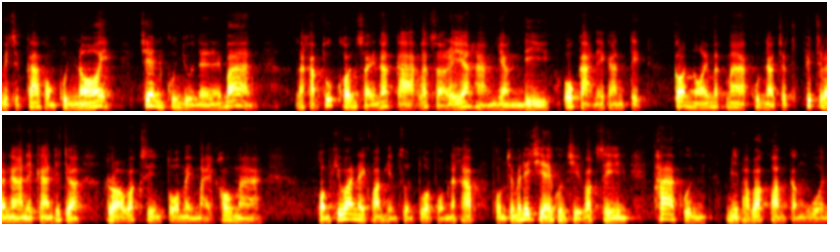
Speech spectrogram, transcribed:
วิด -19 ของคุณน้อย เช่น คุณอยู่ในในบ้านนะครับทุกคนใส่หน้ากากรักษาระยะห่างอย่างดี โอกาสในการติดก็น้อยมากๆ คุณอาจจะพิจารณาในการที่จะรอวัคซีนตัวใหม่ ๆ เข้ามา ผมคิดว่าในความเห็นส่วนตัวผมนะครับ ผมจะไม่ได้เชียร์ให้คุณฉีดวัคซีน ถ้าคุณมีภาวะความกังวล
